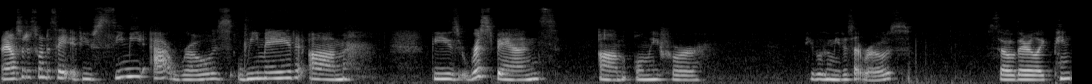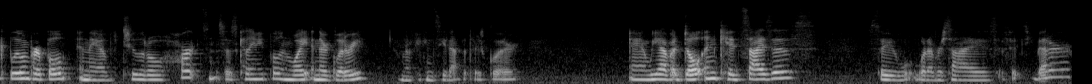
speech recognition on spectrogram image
And I also just want to say, if you see me at Rose, we made um, these wristbands um, only for people who meet us at Rose. So they're like pink, blue, and purple, and they have two little hearts, and it says Kelli Maple in white, and they're glittery. I don't know if you can see that, but there's glitter. And we have adult and kid sizes, so whatever size fits you better.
